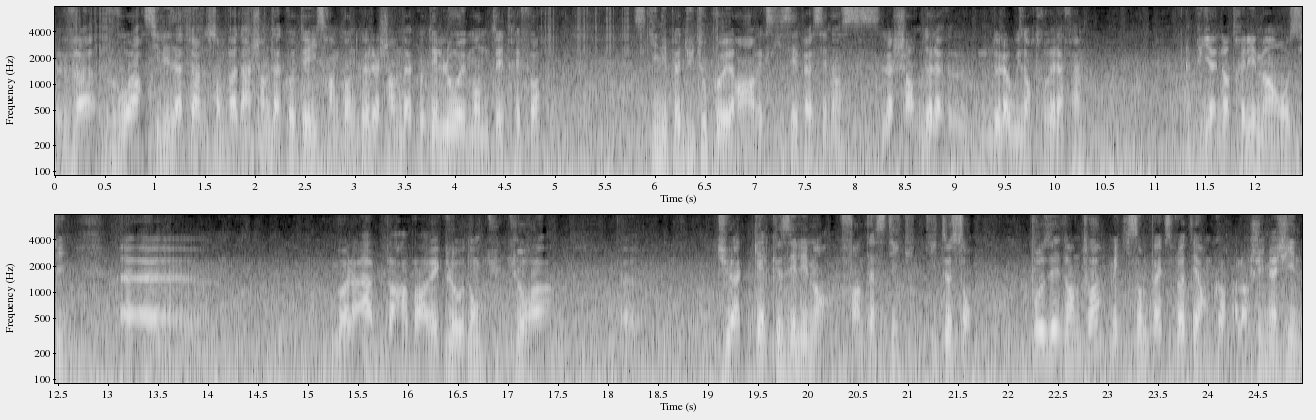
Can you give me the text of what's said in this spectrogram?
va voir si les affaires ne sont pas dans la chambre d'à côté. Il se rend compte que la chambre d'à côté, l'eau est montée très fort, ce qui n'est pas du tout cohérent avec ce qui s'est passé dans la chambre de, là où ils ont retrouvé la femme. Et puis il y a un autre élément aussi, euh, voilà, par rapport avec l'eau. Donc tu auras euh, tu as quelques éléments fantastiques qui te sont posés devant toi, mais qui ne sont pas exploités encore. Alors j'imagine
